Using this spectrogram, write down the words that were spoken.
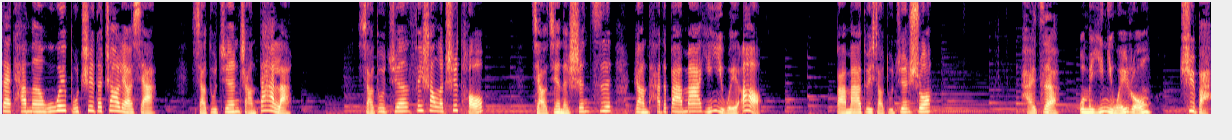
在他们无微不至的照料下，小杜鹃长大了。小杜鹃飞上了枝头，矫健的身姿让它的爸妈引以为傲。爸妈对小杜鹃说：“孩子，我们以你为荣，去吧，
